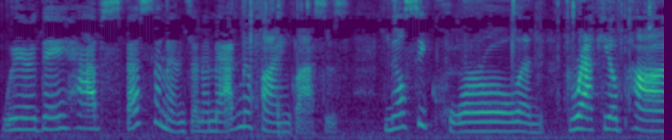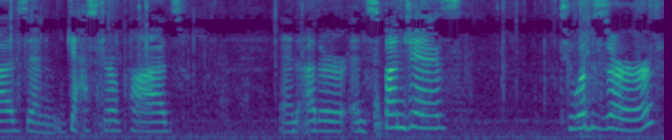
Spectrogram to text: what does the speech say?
where they have specimens and a magnifying glasses they'll see coral and brachiopods and gastropods and other, and sponges to observe.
